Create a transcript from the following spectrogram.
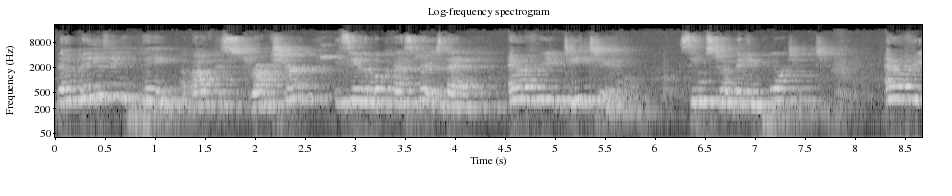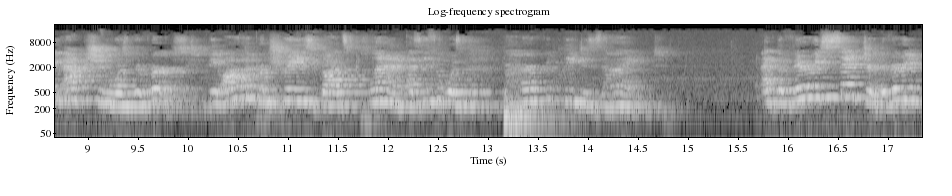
The amazing thing about this structure we see in the book of Esther is that every detail seems to have been important. Every action was reversed. The author portrays God's plan as if it was perfectly designed. At the very center, the very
